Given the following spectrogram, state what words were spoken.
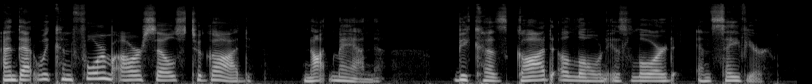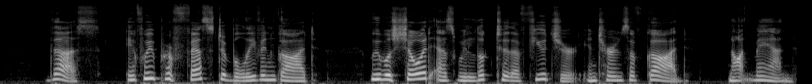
and that we conform ourselves to God, not man, because God alone is Lord and Savior. Thus, if we profess to believe in God, we will show it as we look to the future in terms of God, not man.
